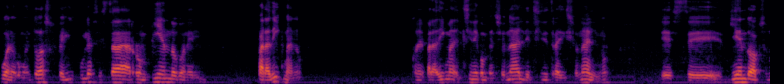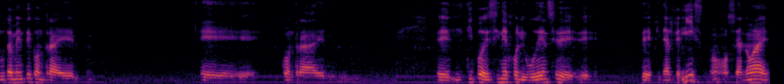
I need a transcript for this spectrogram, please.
bueno, como en todas sus películas, está rompiendo con el paradigma, ¿no? Con el paradigma del cine convencional, del cine tradicional, ¿no? Este, yendo absolutamente contra el, eh, contra el, el, tipo de cine hollywoodense de, de, final feliz, ¿no? O sea, no hay,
